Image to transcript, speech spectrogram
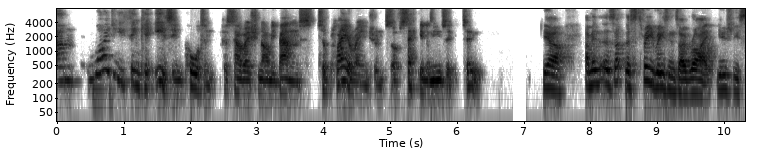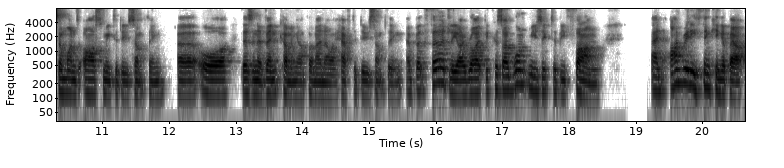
um, why do you think it is important for Salvation Army bands to play arrangements of secular music too? Yeah, I mean, there's, there's three reasons I write. Usually, someone's asked me to do something, uh, or there's an event coming up and I know I have to do something. But thirdly, I write because I want music to be fun. And I'm really thinking about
